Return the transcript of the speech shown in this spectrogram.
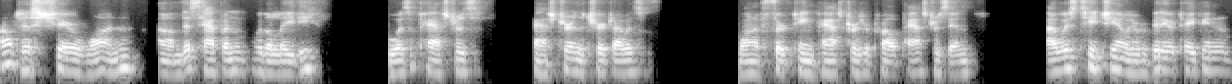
I'll just share one. Um, this happened with a lady who was a pastor's pastor in the church I was one of 13 pastors or 12 pastors in. I was teaching, we were videotaping a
